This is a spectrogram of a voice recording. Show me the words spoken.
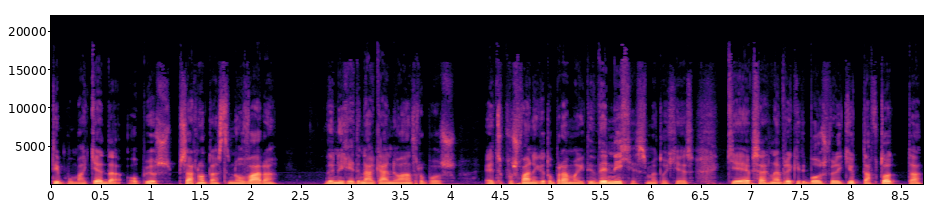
τύπου Μακέντα, ο οποίος ψάχνονταν στην Οβάρα, δεν είχε τι να κάνει ο άνθρωπος έτσι όπως φάνηκε το πράγμα, γιατί δεν είχε συμμετοχές και έψαχνε να βρει και την ποδοσφαιρική του ταυτότητα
